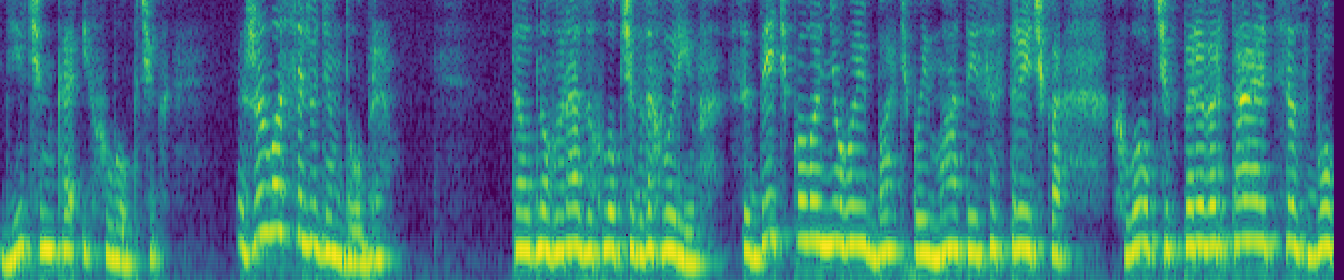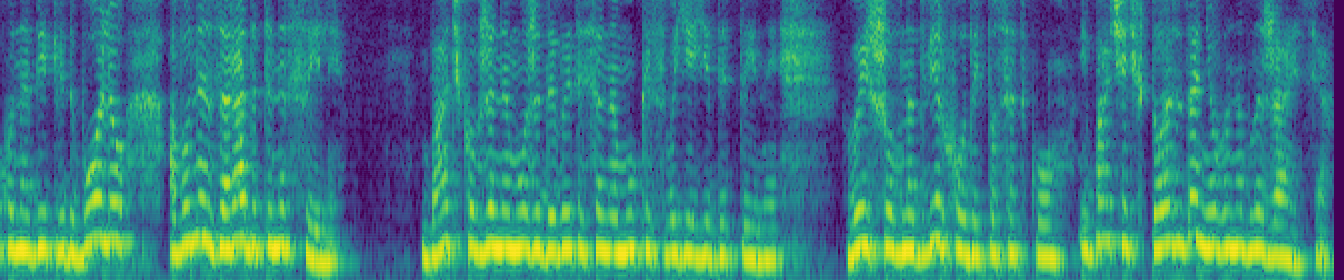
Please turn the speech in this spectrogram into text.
дівчинка і хлопчик. Жилося людям добре. Та одного разу хлопчик захворів. Сидить коло нього і батько, і мати, і сестричка. Хлопчик перевертається з боку на бік від болю, а вони зарадити не в силі. Батько вже не може дивитися на муки своєї дитини. Вийшов на двір, ходить по садку і бачить, хтось до нього наближається.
